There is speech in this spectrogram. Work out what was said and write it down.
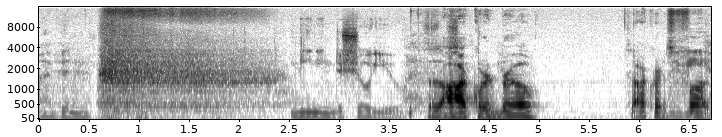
I've been meaning to show you. This is awkward, bro. It's awkward as Maybe, fuck.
